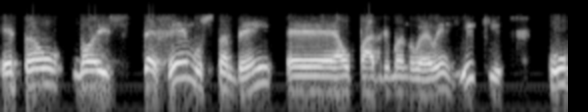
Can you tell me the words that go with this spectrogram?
Então, nós devemos também é, ao padre Manuel Henrique o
